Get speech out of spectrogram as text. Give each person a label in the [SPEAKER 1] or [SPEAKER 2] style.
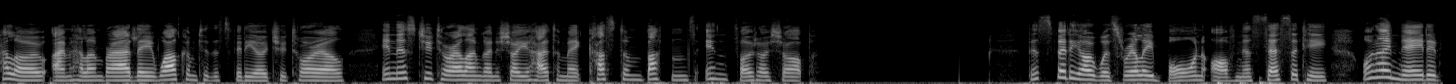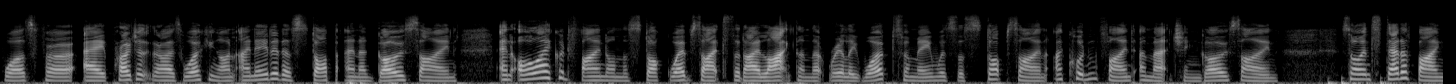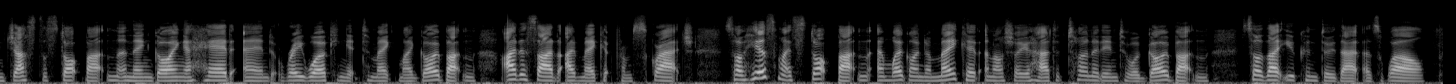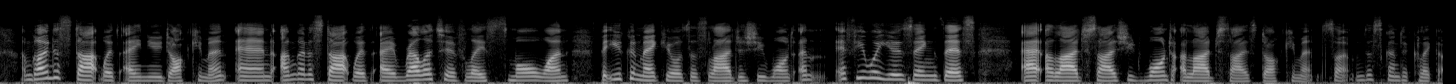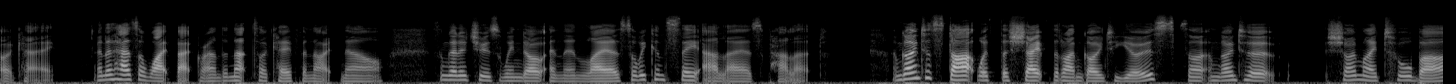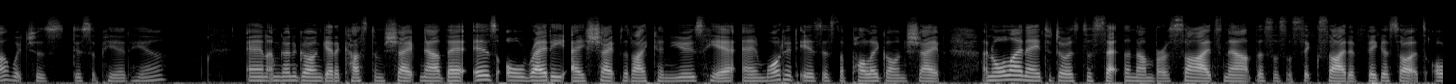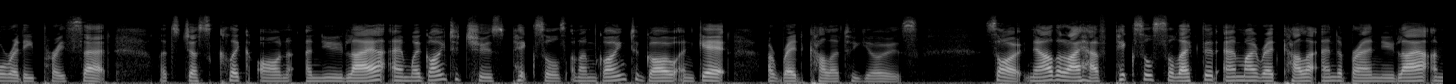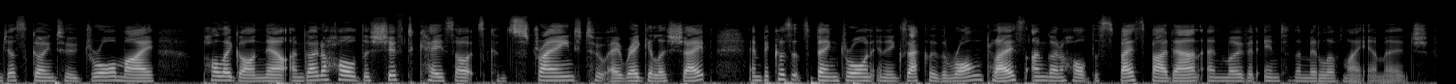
[SPEAKER 1] Hello, I'm Helen Bradley. Welcome to this video tutorial. In this tutorial I'm going to show you how to make custom buttons in Photoshop. This video was really born of necessity. What I needed was for a project that I was working on, I needed a stop and a go sign. And all I could find on the stock websites that I liked and that really worked for me was the stop sign. I couldn't find a matching go sign. So instead of buying just the stop button and then going ahead and reworking it to make my go button, I decided I'd make it from scratch. So here's my stop button and we're going to make it and I'll show you how to turn it into a go button so that you can do that as well. I'm going to start with a new document and I'm going to start with a relatively small one, but you can make yours as large as you want. And if you were using this at a large size, you'd want a large size document. So I'm just going to click OK. And it has a white background and that's okay for right now. So I'm going to choose Window and then Layers so we can see our Layers palette. I'm going to start with the shape that I'm going to use. So I'm going to show my toolbar, which has disappeared here and I'm going to go and get a custom shape. Now there is already a shape that I can use here and what it is is the polygon shape and all I need to do is to set the number of sides. Now this is a six sided figure so it's already preset. Let's just click on a new layer and we're going to choose pixels and I'm going to go and get a red color to use. So now that I have pixels selected and my red color and a brand new layer, I'm just going to draw my polygon. Now I'm going to hold the shift key so it's constrained to a regular shape and because it's being drawn in exactly the wrong place I'm going to hold the space bar down and move it into the middle of my image.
